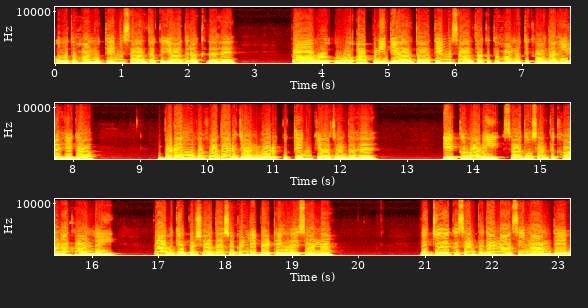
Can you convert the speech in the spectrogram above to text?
ਉਹ ਤੁਹਾਨੂੰ 3 ਸਾਲ ਤੱਕ ਯਾਦ ਰੱਖਦਾ ਹੈ। ਭਾਵ ਉਹ ਆਪਣੀ ਦਿਆਲਤਾ 3 ਸਾਲ ਤੱਕ ਤੁਹਾਨੂੰ ਦਿਖਾਉਂਦਾ ਹੀ ਰਹੇਗਾ। ਬੜਾ ਹੀ ਵਫਾਦਾਰ ਜਾਨਵਰ ਕੁੱਤੇ ਨੂੰ ਕਿਹਾ ਜਾਂਦਾ ਹੈ। ਇੱਕ ਵਾਰੀ ਸਾਧੂ ਸੰਤ ਖਾਣਾ ਖਾਣ ਲਈ ਭਾਵ ਕੇ ਪ੍ਰਸ਼ਾਦਾ ਛਕਣ ਲਈ ਬੈਠੇ ਹੋਏ ਸਨ। ਵਿੱਚੋਂ ਇੱਕ ਸੰਤ ਦਾ ਨਾਂ ਸੀ ਨਾਮਦੇਵ।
